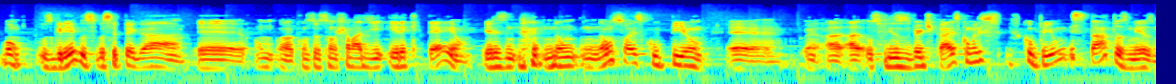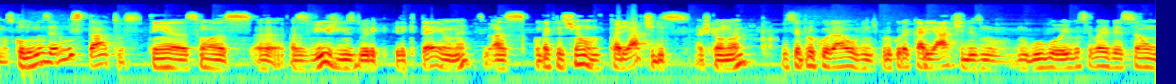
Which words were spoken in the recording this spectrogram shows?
bom, os gregos, se você pegar é, uma construção chamada de Erecteion, eles não, não só esculpiam é, a, a, os frisos verticais, como eles esculpiam estátuas mesmo. As colunas eram estátuas. Tem a, são as, as virgens do Erecteion, né? As, como é que eles chamam? Cariátides, acho que é o nome. Você procurar, ouvinte, procura Cariátides no, no Google aí, você vai ver, são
